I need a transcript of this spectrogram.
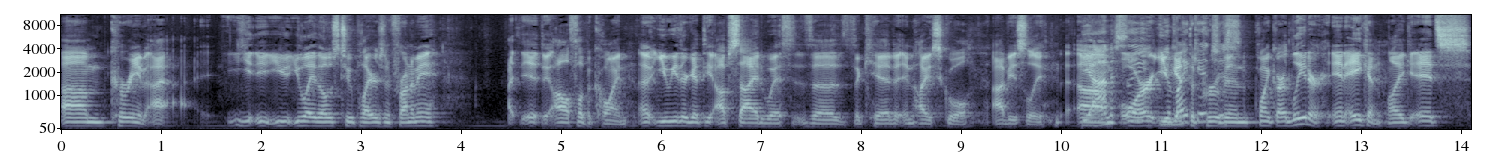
um, Karim, I, you, you lay those two players in front of me. It, I'll flip a coin. Uh, you either get the upside with the the kid in high school, obviously, um, honestly, or you, you get the get proven point guard leader in Aiken. Like it's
